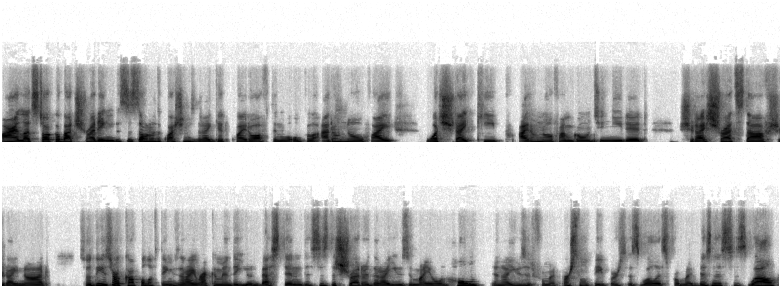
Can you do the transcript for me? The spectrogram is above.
All right, let's talk about shredding. This is one of the questions that I get quite often. Well, I don't know if I, what should I keep? I don't know if I'm going to need it. Should I shred stuff? Should I not? So these are a couple of things that I recommend that you invest in. This is the shredder that I use in my own home, and I use it for my personal papers as well as for my business as well.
